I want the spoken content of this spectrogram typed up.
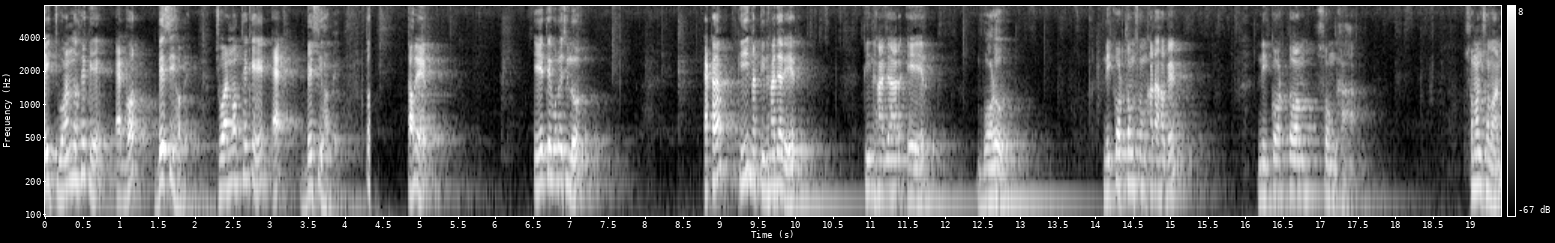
এই চুয়ান্ন থেকে এক ঘর বেশি হবে, চুয়ান্ন থেকে এক বেশি হবে। তো তাহলে এতে বলেছিল একটা কি না তিন হাজারের, তিন হাজার এর বড় নিকটতম সংখ্যাটা হবে, নিকটতম সংখ্যা সমান সমান,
